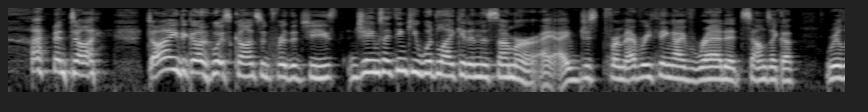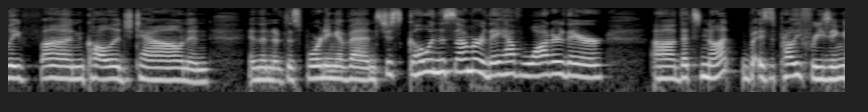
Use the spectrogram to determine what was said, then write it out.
I've been dying dying to go to Wisconsin for the cheese. James, I think you would like it in the summer. I, I just from everything I've read, it sounds like a really fun college town, and and then the sporting events. Just go in the summer. They have water there. Uh, that's not, it's probably freezing.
